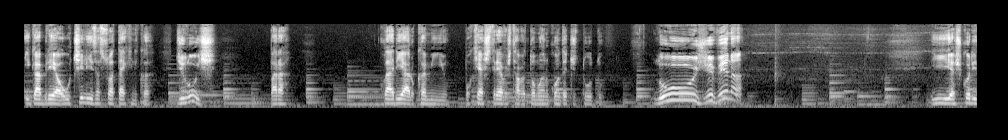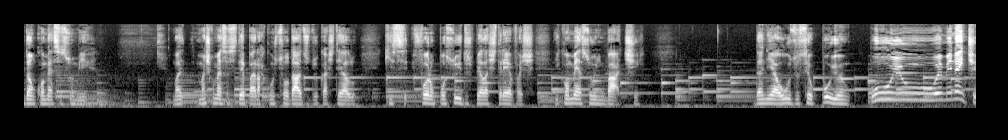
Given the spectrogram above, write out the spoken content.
E Gabriel utiliza sua técnica de luz para clarear o caminho, porque as trevas estavam tomando conta de tudo. Luz divina! e a escuridão começa a sumir. Mas, mas começa a se deparar com os soldados do castelo que foram possuídos pelas trevas e começa o embate. Daniel usa o seu punho, punho eminente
